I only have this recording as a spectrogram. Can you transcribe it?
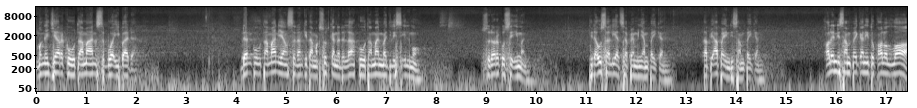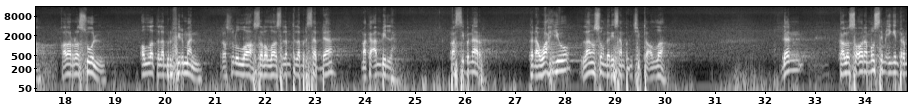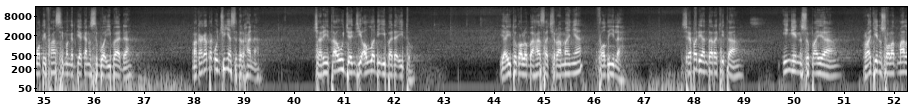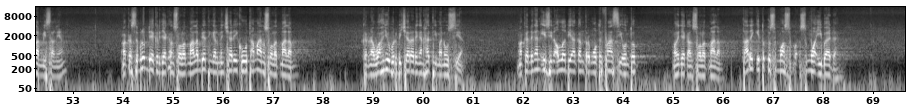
mengejar keutamaan sebuah ibadah. Dan keutamaan yang sedang kita maksudkan adalah keutamaan majlis ilmu. Saudaraku seiman tidak usah lihat siapa yang menyampaikan tapi apa yang disampaikan. Kalau yang disampaikan itu kalau Allah kalau Rasul. Allah telah berfirman Rasulullah sallallahu alaihi wasallam telah bersabda maka ambillah. Pasti benar. Kena wahyu langsung dari sang pencipta Allah. Dan kalau seorang muslim ingin termotivasi mengerjakan sebuah ibadah maka kata kuncinya sederhana. Cari tahu janji Allah di ibadah itu. Yaitu kalau bahasa ceramahnya fadilah. Siapa di antara kita ingin supaya rajin solat malam misalnya Maka sebelum dia kerjakan solat malam Dia tinggal mencari keutamaan solat malam Karena wahyu berbicara dengan hati manusia. Maka dengan izin Allah dia akan termotivasi untuk mengerjakan solat malam. Tarik itu ke semua semua ibadah.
